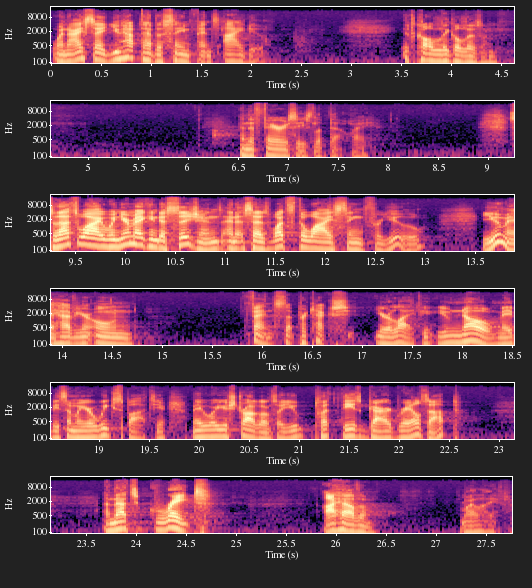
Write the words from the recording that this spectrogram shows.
When I say you have to have the same fence I do, it's called legalism. And the Pharisees lived that way. So that's why when you're making decisions and it says, What's the wise thing for you? you may have your own fence that protects your life. You, you know maybe some of your weak spots, you, maybe where you struggle. And so you put these guardrails up, and that's great. I have them for my life.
